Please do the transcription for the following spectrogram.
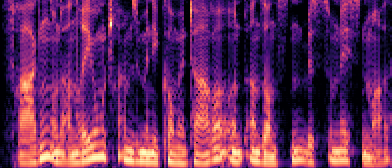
Fragen und Anregungen schreiben Sie mir in die Kommentare und ansonsten bis zum nächsten Mal.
